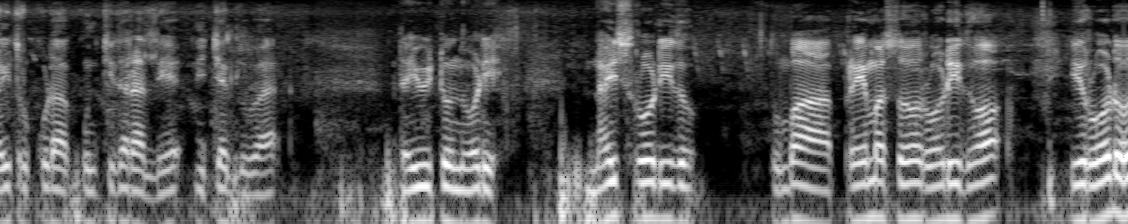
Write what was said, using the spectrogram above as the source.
ರೈತರು ಕೂಡ ಕುಂತಿದ್ದಾರೆ ಅಲ್ಲಿ, ನಿಜಕ್ಕೂ. ದಯವಿಟ್ಟು ನೋಡಿ, ನೈಸ್ ರೋಡ್ ಇದು. ತುಂಬ ಫೇಮಸ್ಸು ರೋಡ್ ಇದು. ಈ ರೋಡು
